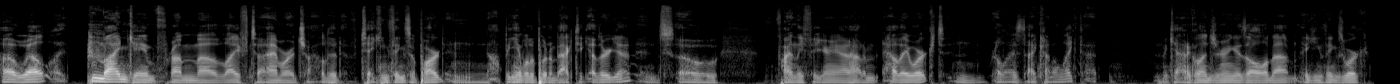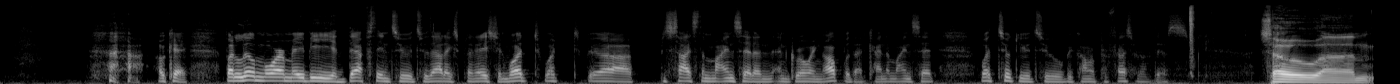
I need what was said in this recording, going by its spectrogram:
Uh, well, mine came from a lifetime or a childhood of taking things apart and not being able to put them back together again, and so finally figuring out how to how they worked and realized I kind of like that. Mechanical engineering is all about making things work. okay, but a little more maybe depth into to that explanation. What what uh, besides the mindset and, and growing up with that kind of mindset, what took you to become a professor of this? So, um,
